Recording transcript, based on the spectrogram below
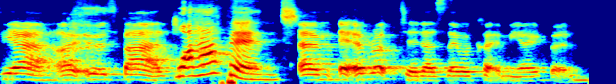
Yeah, I, it was bad. What happened? Um, it erupted as they were cutting me open.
